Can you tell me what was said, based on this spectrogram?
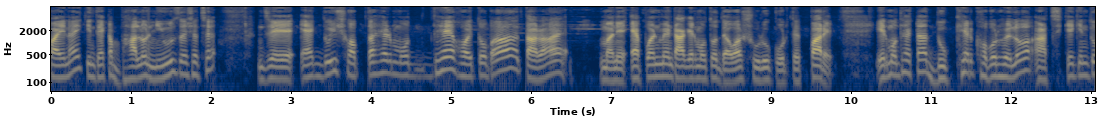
পাই নাই। কিন্তু একটা ভালো নিউজ এসেছে। যে এক দুই সপ্তাহের মধ্যে হয়তোবা তারা মানে অ্যাপয়েন্টমেন্ট আগের মতো দেওয়া শুরু করতে পারে। এর মধ্যে একটা দুঃখের খবর হইল আজকে কিন্তু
